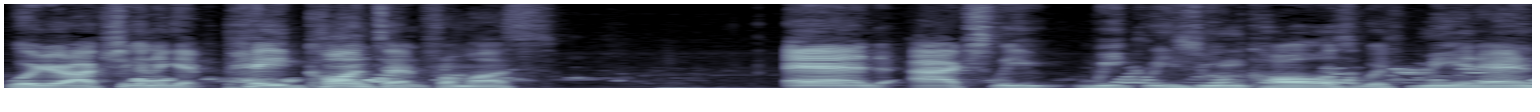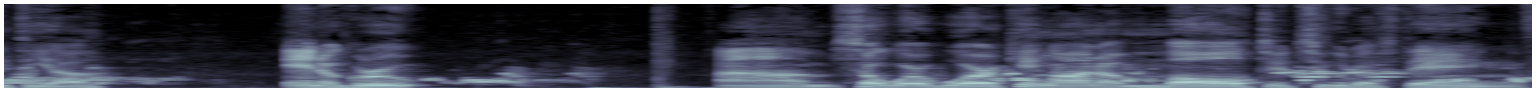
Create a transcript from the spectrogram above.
where you're actually going to get paid content from us, and actually weekly Zoom calls with me and Anthea in a group. Um, so we're working on a multitude of things.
